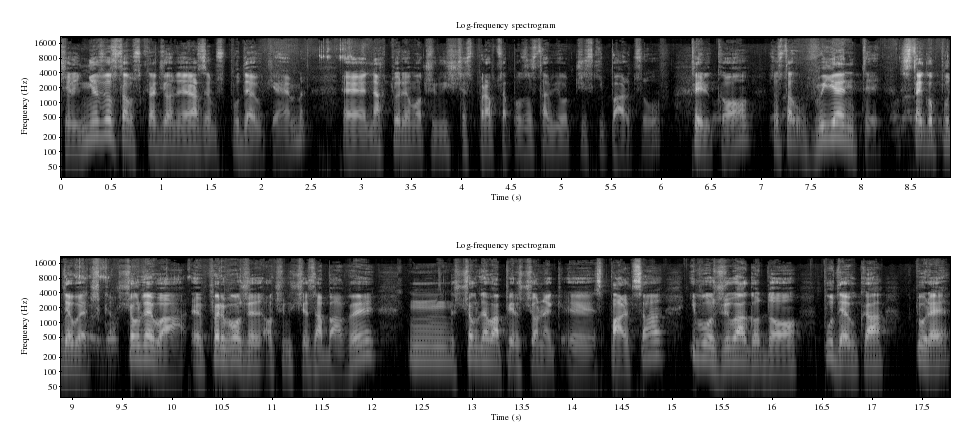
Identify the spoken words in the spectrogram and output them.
Czyli nie został skradziony razem z pudełkiem, e, na którym oczywiście sprawca pozostawił odciski palców, tylko został wyjęty z tego pudełeczka. Ściągnęła e, w ferworze oczywiście zabawy, mm, ściągnęła pierścionek e, z palca i włożyła go do pudełka, które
